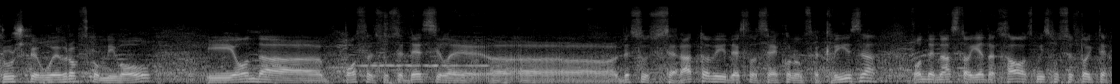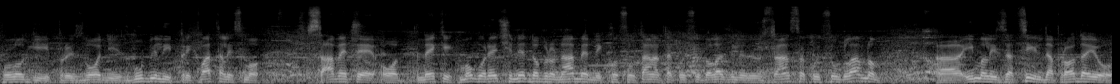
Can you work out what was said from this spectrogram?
kruške u evropskom nivou i onda posle su se desile, desili su se ratovi, desila se ekonomska kriza, onda je nastao jedan haos, mi smo se u toj tehnologiji proizvodnji izgubili, prihvatali smo savete od nekih, mogu reći, nedobronamernih konsultanata koji su dolazili do inostranstva, koji su uglavnom imali za cilj da prodaju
